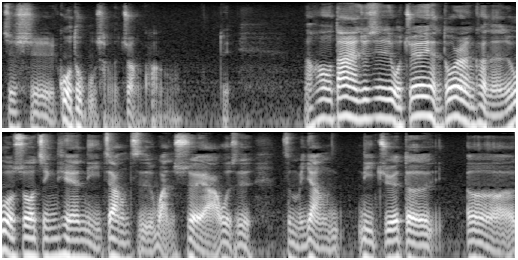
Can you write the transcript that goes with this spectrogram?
就是过度补偿的状况。然后当然就是我觉得很多人可能如果说今天你这样子晚睡啊，或者是怎么样？你觉得呃，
